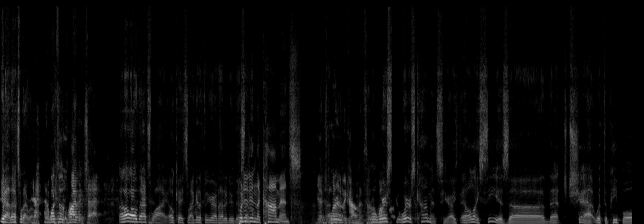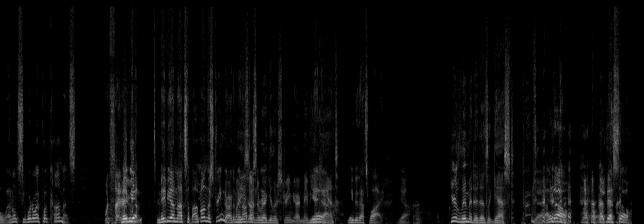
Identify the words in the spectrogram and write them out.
Yeah, that's what I wrote. Yeah, it went to the private chat. Oh, that's why. Okay, so I got to figure out how to do this. Put it in the comments. Yeah, just put it in the comments. Well, where's where's comments here? I all I see is uh that chat with the people. I don't see where do I put comments? What site? Maybe are you I'm, maybe I'm not. supp- I'm on the Streamyard. I Oh, he's on the obviously- regular StreamYard. Maybe yeah, you can't. Maybe that's why. Yeah. You're limited as a guest. Yeah, I know. I guess so.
